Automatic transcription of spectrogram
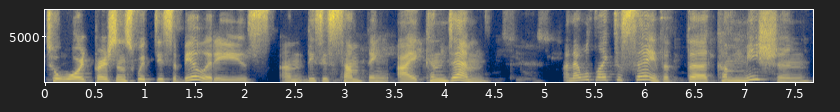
toward persons with disabilities, and this is something I condemn. And I would like to say that the Commission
